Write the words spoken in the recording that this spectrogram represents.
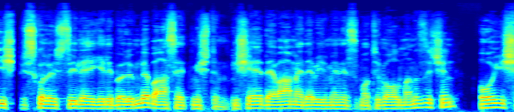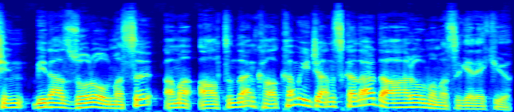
iş psikolojisiyle ilgili bölümde bahsetmiştim. Bir şeye devam edebilmeniz, motive olmanız için o işin biraz zor olması ama altından kalkamayacağınız kadar da ağır olmaması gerekiyor.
